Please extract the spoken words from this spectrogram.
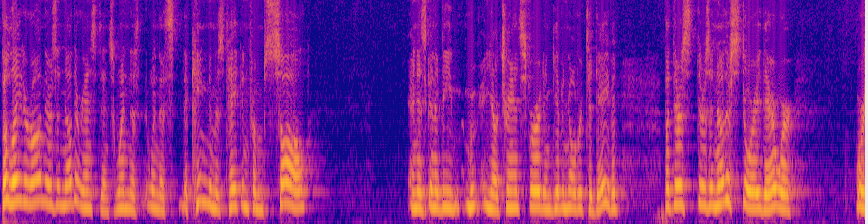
But later on, there's another instance when, the, when the, the kingdom is taken from Saul and is going to be you know, transferred and given over to David. But there's, there's another story there where where,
